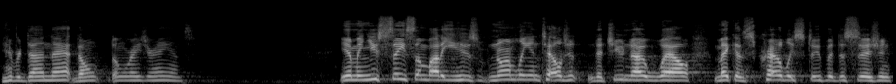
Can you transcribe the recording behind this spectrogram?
You ever done that? Don't, don't raise your hands. I mean, you see somebody who's normally intelligent that you know well make an incredibly stupid decision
